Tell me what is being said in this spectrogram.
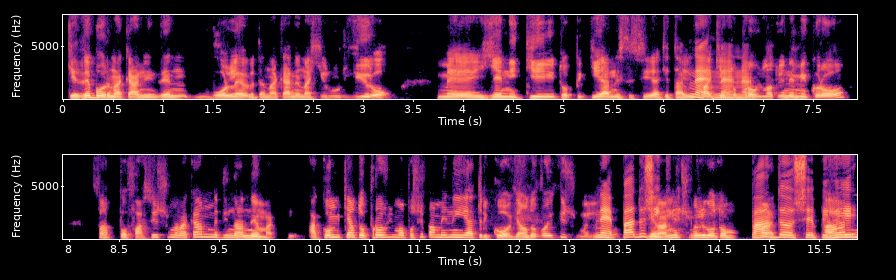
και δεν μπορεί να κάνει, δεν βολεύεται να κάνει ένα χειρουργείο με γενική τοπική αναισθησία κτλ. Ναι, και ναι, το ναι. πρόβλημα του είναι μικρό, θα αποφασίσουμε να κάνουμε την ανέμακτη. Ακόμη και αν το πρόβλημα, όπως είπαμε, είναι ιατρικό, για να το βοηθήσουμε λίγο. Ναι, πάντως, για να ανοίξουμε λίγο το πάντως, επειδή,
